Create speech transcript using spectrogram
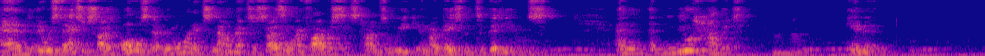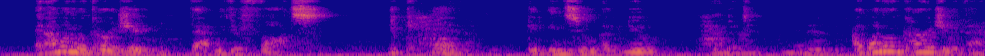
and it was to exercise almost every morning. So now I'm exercising like five or six times a week in my basement to videos, and a new habit mm-hmm. came in. And I want to encourage you that with your thoughts, you can get into a new habit. I want to encourage you with that.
